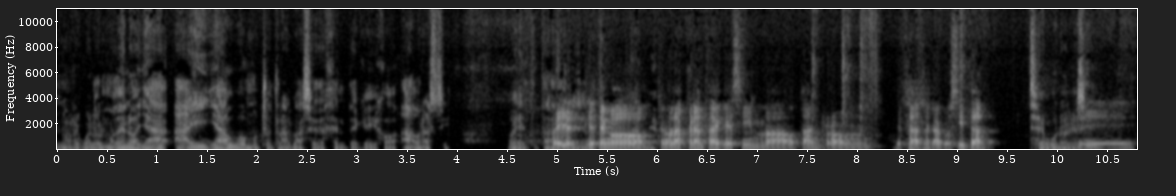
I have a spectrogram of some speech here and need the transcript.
no recuerdo el modelo, ya ahí ya hubo mucho trasvase de gente que dijo, ahora sí, voy a intentar Pues yo, tengo, cambio". tengo la esperanza de que Sigma o Tanron empiecen a sacar cositas. Seguro que sí.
